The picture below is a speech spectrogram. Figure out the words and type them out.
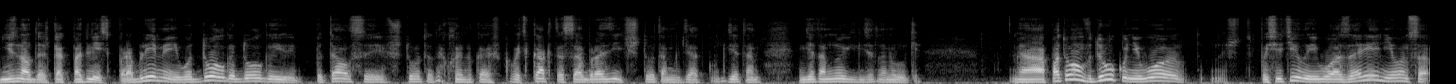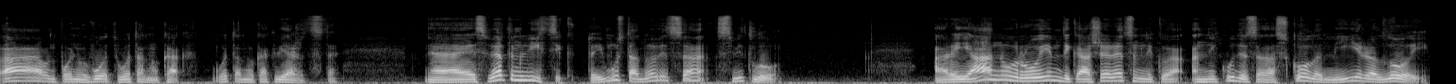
не знал даже, как подлезть к проблеме, и вот долго-долго пытался что-то такое, ну, как, хоть как-то сообразить, что там, где, где, там, где там ноги, где там руки. А потом вдруг у него значит, посетило его озарение, и он, а, он понял, вот, вот оно как, вот оно как вяжется-то. А, Свертом лихтик, то ему становится светло. Ариану роем декашерецем никуда скола мира лой.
